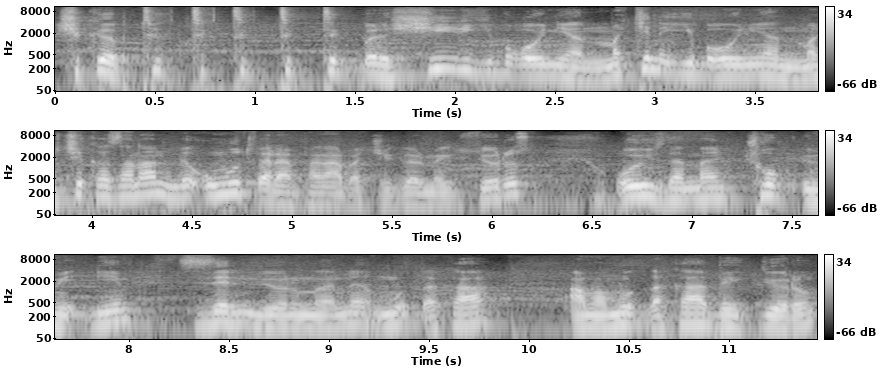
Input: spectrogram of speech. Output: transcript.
çıkıp tık tık tık tık tık böyle şiir gibi oynayan, makine gibi oynayan, maçı kazanan ve umut veren Fenerbahçe'yi görmek istiyoruz. O yüzden ben çok ümitliyim. Sizlerin yorumlarını mutlaka ama mutlaka bekliyorum.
